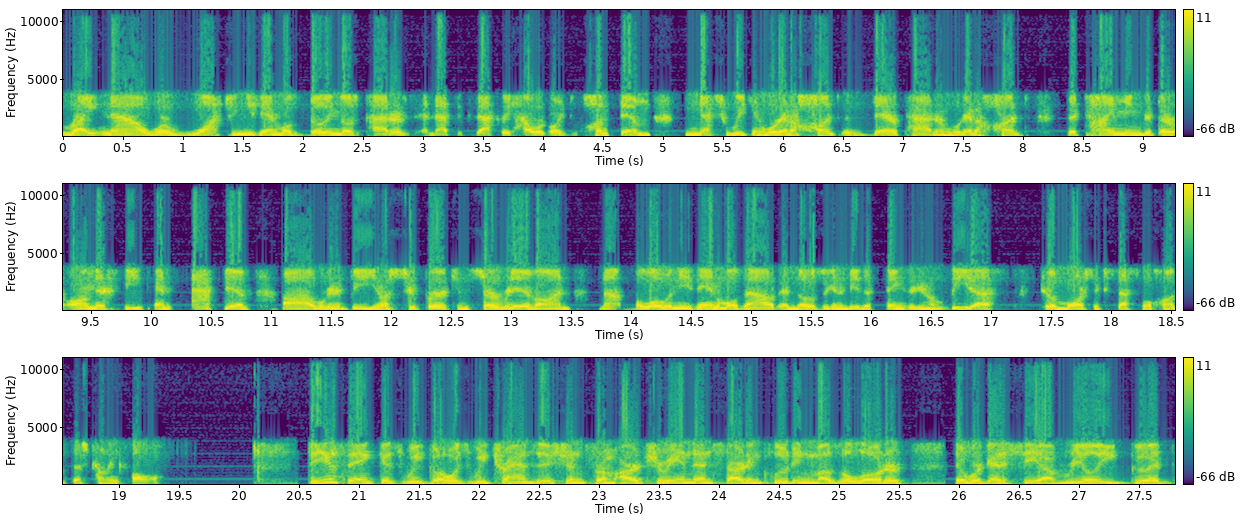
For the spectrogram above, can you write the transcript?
Right now, we're watching these animals building those patterns, and that's exactly how we're going to hunt them next weekend. We're going to hunt their pattern. We're going to hunt the timing that they're on their feet and active. Uh, we're going to be, you know, super conservative on not blowing these animals out, and those are going to be the things that are going to lead us to a more successful hunt this coming fall. Do you think as we go, as we transition from archery and then start including muzzleloader, that we're going to see a really good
